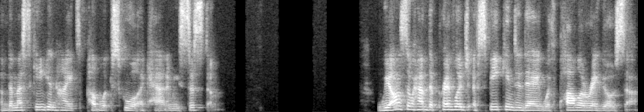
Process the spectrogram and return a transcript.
of the Muskegon Heights Public School Academy System. We also have the privilege of speaking today with Paula Regosa,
